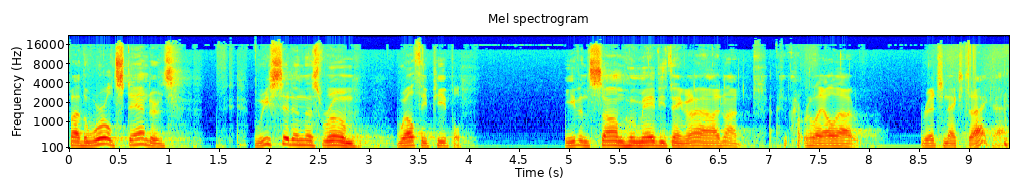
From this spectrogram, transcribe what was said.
by the world standards, we sit in this room wealthy people. Even some who maybe think, well, I'm not, I'm not really all that rich next to that guy.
